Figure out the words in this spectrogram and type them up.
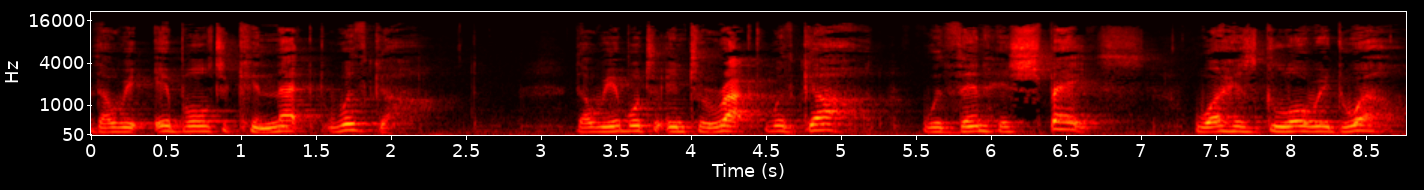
that we're able to connect with God, that we're able to interact with God within his space where his glory dwells.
